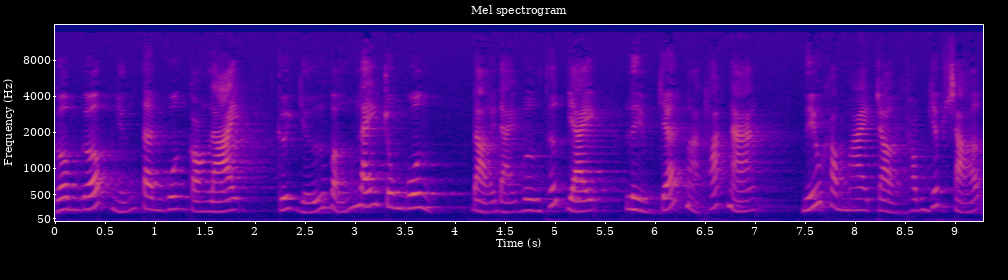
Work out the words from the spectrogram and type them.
gom góp những tên quân còn lại, Cứ giữ vẫn lấy trung quân. Đợi đại vương thức dậy, Liều chết mà thoát nạn. Nếu không mai trời không giúp sở,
